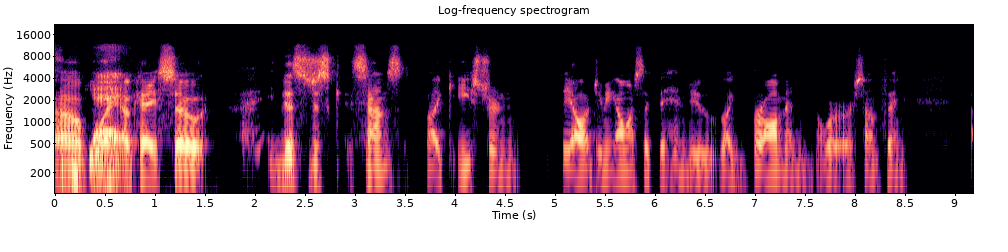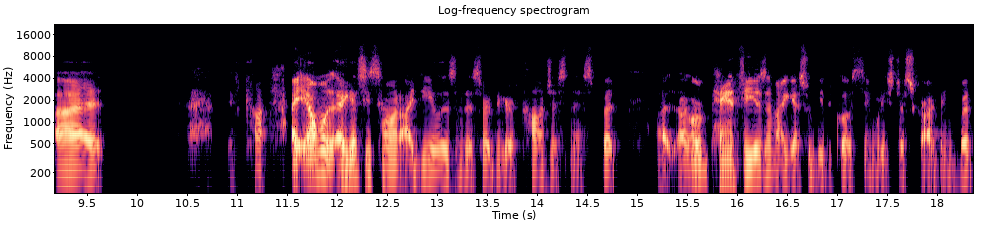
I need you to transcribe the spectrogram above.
Oh boy. Okay. So this just sounds like Eastern theology, I mean, almost like the Hindu, like Brahman or, or something. Uh, if con- I almost, I guess he's talking about idealism to a certain degree of consciousness, but uh, or pantheism, I guess, would be the closest thing he's describing. But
